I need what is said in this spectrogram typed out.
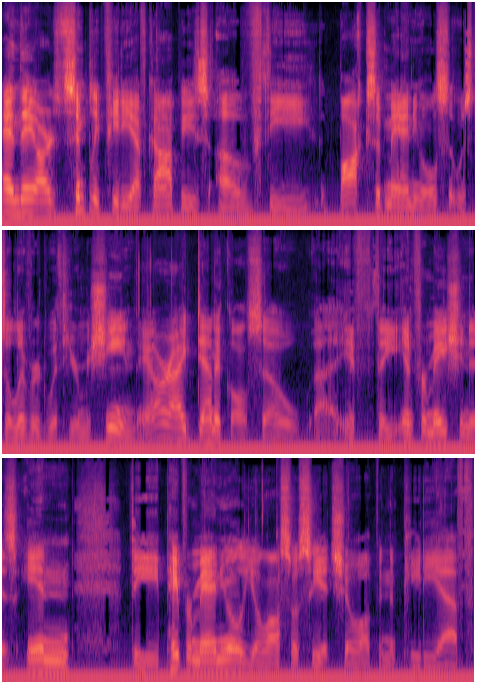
And they are simply PDF copies of the box of manuals that was delivered with your machine. They are identical, so uh, if the information is in the paper manual, you'll also see it show up in the PDF.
